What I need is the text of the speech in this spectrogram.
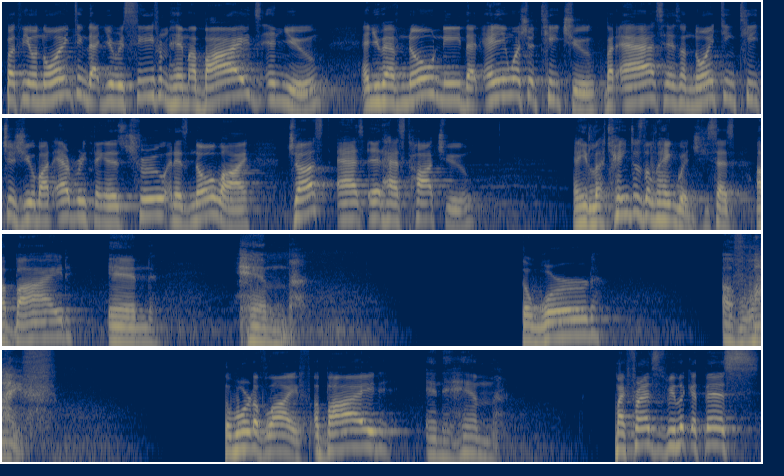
but the anointing that you receive from him abides in you, and you have no need that anyone should teach you, but as his anointing teaches you about everything, it is true and is no lie, just as it has taught you. And he changes the language. He says, Abide in him. The word of life. The word of life. Abide in him. My friends, as we look at this,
